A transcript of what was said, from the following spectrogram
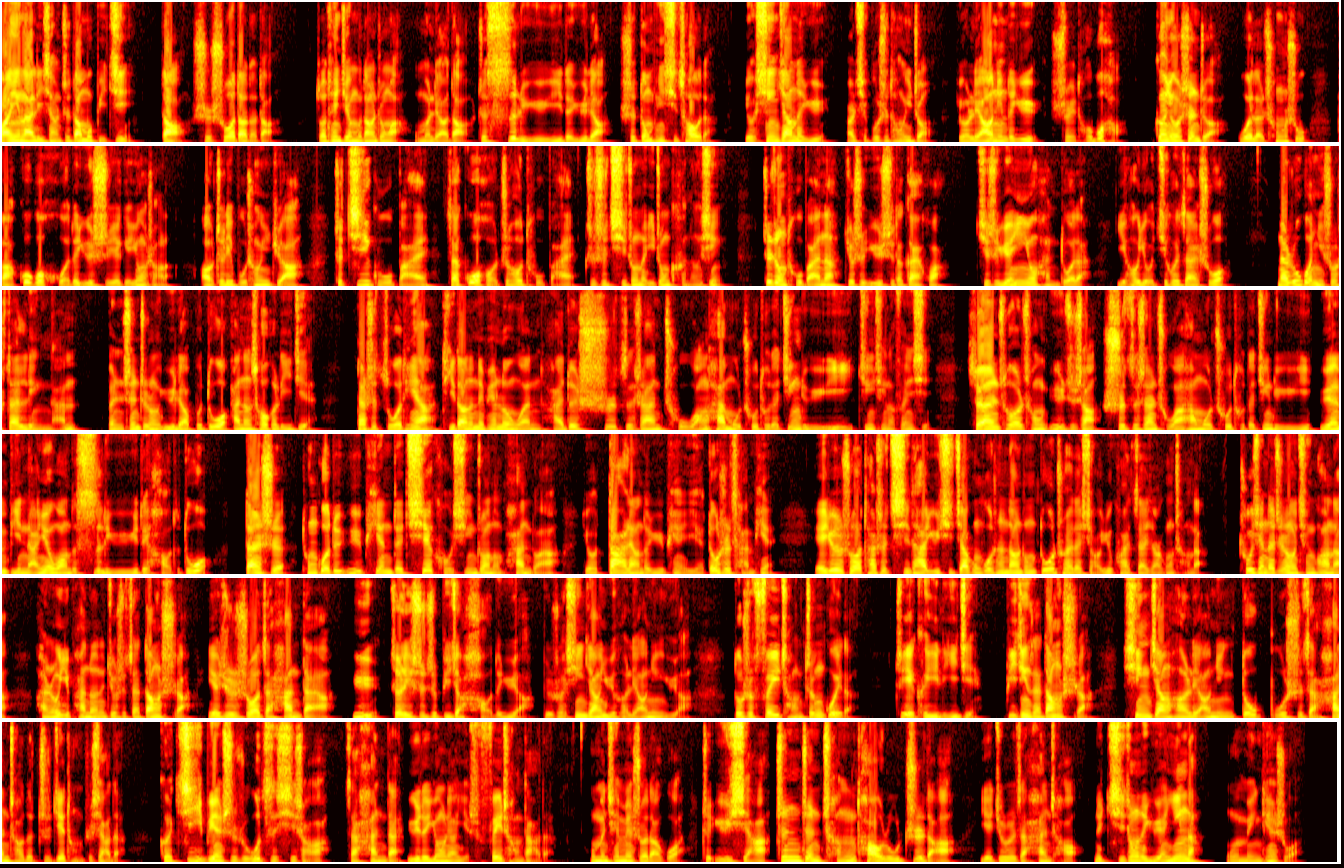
欢迎来理想之盗墓笔记，道是说到的道。昨天节目当中啊，我们聊到这四缕玉衣的玉料是东拼西凑的，有新疆的玉，而且不是同一种；有辽宁的玉，水头不好；更有甚者，为了充数，把过过火的玉石也给用上了。哦，这里补充一句啊，这鸡骨白在过火之后土白，只是其中的一种可能性。这种土白呢，就是玉石的钙化，其实原因有很多的，以后有机会再说。那如果你说是在岭南，本身这种玉料不多，还能凑合理解。但是昨天啊提到的那篇论文，还对狮子山楚王汉墓出土的金缕玉衣进行了分析。虽然说从玉质上，狮子山楚王汉墓出土的金缕玉衣远比南越王的丝缕玉衣得好得多，但是通过对玉片的切口形状等判断啊，有大量的玉片也都是残片，也就是说它是其他玉器加工过程当中多出来的小玉块再加工成的。出现的这种情况呢，很容易判断的就是在当时啊，也就是说在汉代啊。玉这里是指比较好的玉啊，比如说新疆玉和辽宁玉啊，都是非常珍贵的。这也可以理解，毕竟在当时啊，新疆和辽宁都不是在汉朝的直接统治下的。可即便是如此稀少啊，在汉代玉的用量也是非常大的。我们前面说到过，这玉匣真正成套入制的啊，也就是在汉朝。那其中的原因呢，我们明天说。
